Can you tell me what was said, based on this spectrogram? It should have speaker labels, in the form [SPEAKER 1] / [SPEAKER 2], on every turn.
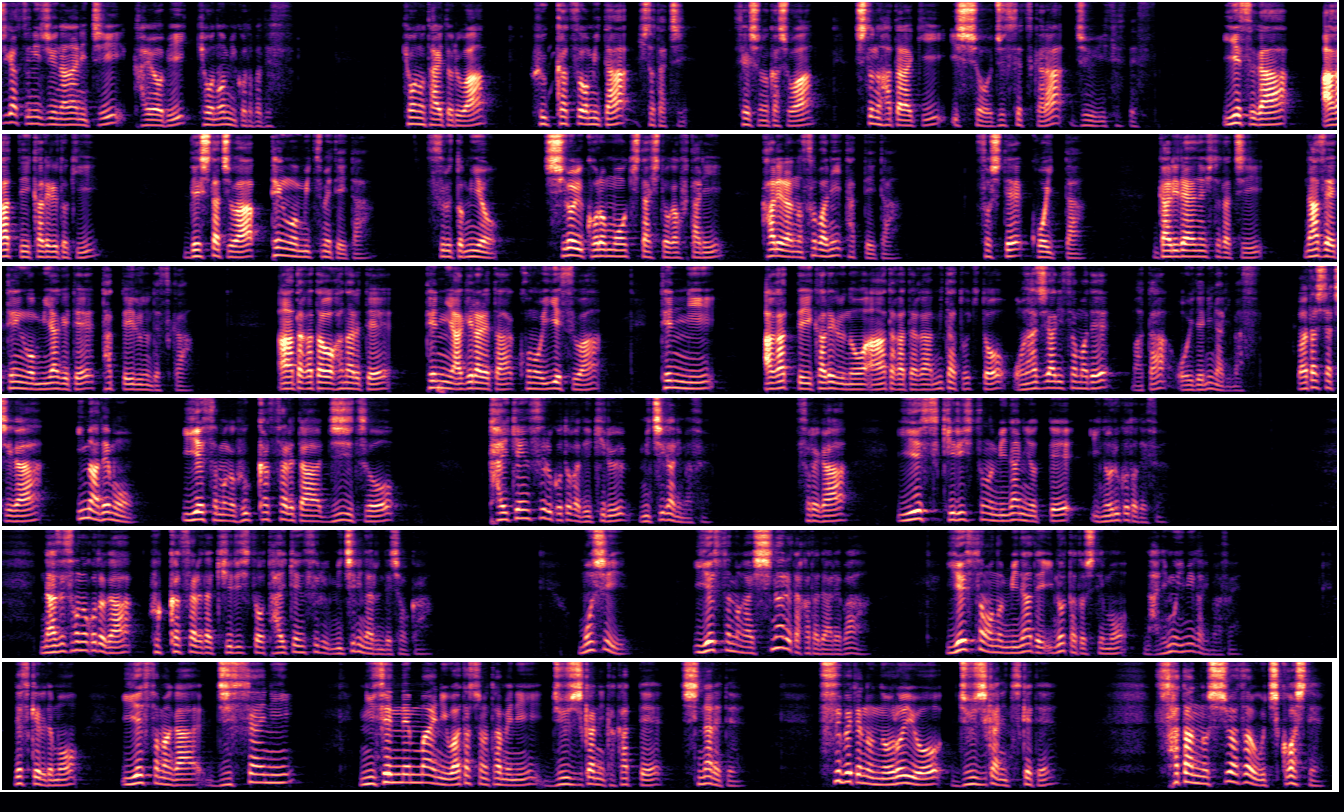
[SPEAKER 1] 7月27日火曜日今日の御言葉です。今日のタイトルは復活を見た人たち。聖書の箇所は使徒の働き1章10節から11節です。イエスが上がって行かれる時弟子たちは天を見つめていた。すると見よ白い衣を着た人が2人彼らのそばに立っていた。そしてこう言った。ガリラヤの人たちなぜ天を見上げて立っているのですか？あなた方を離れて天に上げられたこのイエスは天に上がっていかれるのをあなた方が見た時と同じありさまでまたおいでになります。私たちが今でもイエス様が復活された事実を体験することができる道があります。それがイエス・キリストの皆によって祈ることです。なぜそのことが復活されたキリストを体験する道になるんでしょうか。もしイエス様が死なれた方であればイエス様の皆で祈ったとしても何も意味がありません。ですけれどもイエス様が実際に2000年前に私のために十字架にかかって死なれて全ての呪いを十字架につけてサタンの仕業を打ち壊して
